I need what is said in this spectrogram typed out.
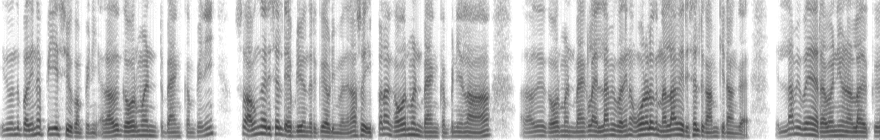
இது வந்து பார்த்தீங்கன்னா பிஎஸ்யூ கம்பெனி. அதாவது கவர்ன்மென்ட் பேங்க் கம்பெனி. ஸோ அவங்க ரிசல்ட் எப்படி வந்திருக்கு அப்படின்னு பார்த்தீங்கன்னா, ஸோ இப்பலாம் கவர்ன்மென்ட் பேங்க் கம்பெனிலாம் அதாவது கவர்ன்மென்ட் பேங்க்லாம் எல்லாமே பார்த்தீங்கன்னா, ஓரளவுக்கு நல்லாவே ரிசல்ட் காமிக்கிறாங்க. எல்லாமே பார்த்தீங்கன்னா ரெவென்யூ நல்லா இருக்கு.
